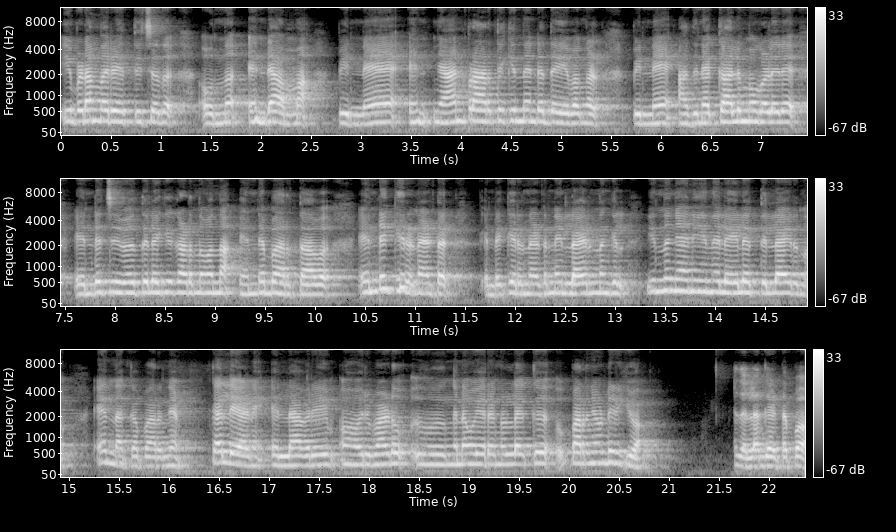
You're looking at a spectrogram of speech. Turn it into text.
ഇവിടം വരെ എത്തിച്ചത് ഒന്ന് എന്റെ അമ്മ പിന്നെ ഞാൻ പ്രാർത്ഥിക്കുന്ന എന്റെ ദൈവങ്ങൾ പിന്നെ അതിനേക്കാളും മുകളിൽ എന്റെ ജീവിതത്തിലേക്ക് കടന്നു വന്ന എന്റെ ഭർത്താവ് എന്റെ കിരണേട്ടൻ. എന്റെ കിരണേട്ടൻ ഇല്ലായിരുന്നെങ്കിൽ ഇന്ന് ഞാൻ ഈ നിലയിൽ എത്തില്ലായിരുന്നു എന്നൊക്കെ പറഞ്ഞ് കല്യാണി എല്ലാവരെയും ഒരുപാട് ഇങ്ങനെ ഉയരങ്ങളിലേക്ക് പറഞ്ഞുകൊണ്ടിരിക്കുക ഇതെല്ലാം കേട്ടപ്പോൾ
